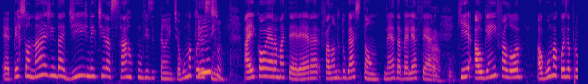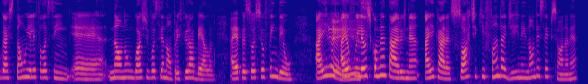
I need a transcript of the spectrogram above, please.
é, personagem da Disney tira sarro com visitante, alguma Que coisa assim. isso? Aí qual era a matéria? Era falando do Gastão, né? Da Bela e a Fera Ah, que alguém falou alguma coisa pro Gastão e ele falou assim: é, Não, não gosto de você, não, prefiro a Bela. Aí a pessoa se ofendeu. Aí, Que no- aí eu fui ler os comentários, né? Aí, cara, sorte que fã da Disney não decepciona, né?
